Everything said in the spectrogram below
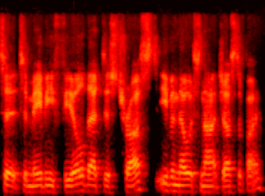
to to maybe feel that distrust even though it's not justified?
